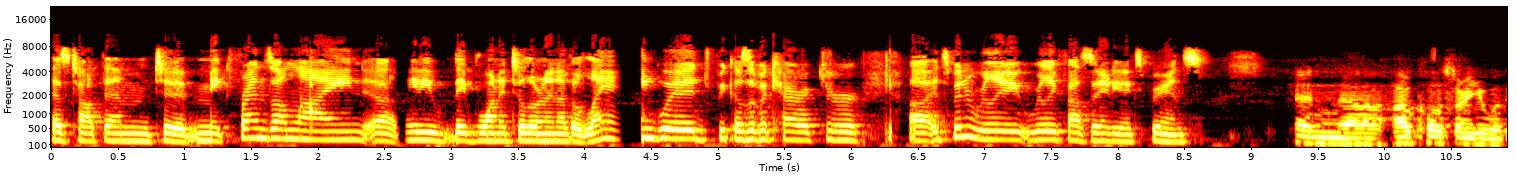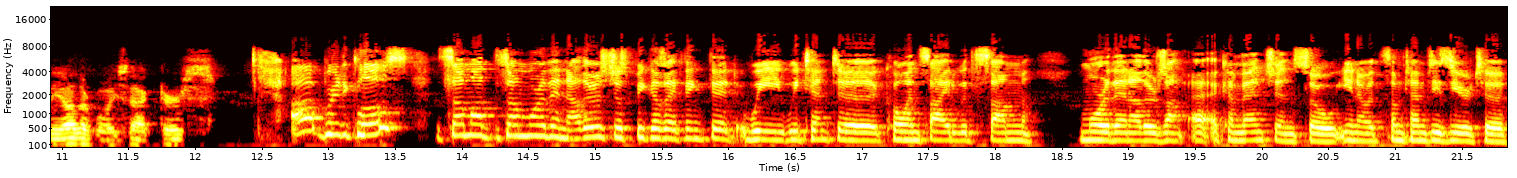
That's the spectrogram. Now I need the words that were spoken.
has taught them to make friends online. Uh, maybe they've wanted to learn another language because of a character. Uh, it's been a really really fascinating experience. And uh, how close are you with the other voice actors? Uh, pretty close. Some some more than others, just because I think that we we tend to coincide with some more than others on a convention. So you know, it's sometimes easier to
